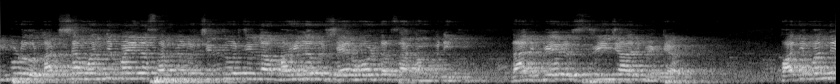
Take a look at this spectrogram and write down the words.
ఇప్పుడు లక్ష మంది పైన సభ్యులు చిత్తూరు జిల్లా మహిళలు షేర్ హోల్డర్స్ ఆ కంపెనీకి దాని పేరు శ్రీజ అని పెట్టారు. పది మంది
